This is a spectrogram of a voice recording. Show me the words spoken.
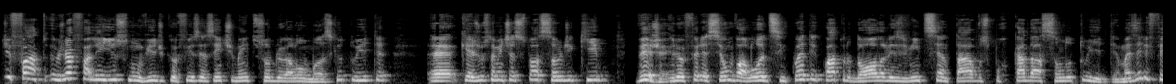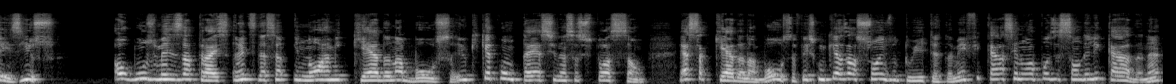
De fato, eu já falei isso num vídeo que eu fiz recentemente sobre o Elon Musk e o Twitter, é, que é justamente a situação de que, veja, ele ofereceu um valor de 54 dólares e 20 centavos por cada ação do Twitter, mas ele fez isso alguns meses atrás, antes dessa enorme queda na bolsa. E o que, que acontece nessa situação? Essa queda na bolsa fez com que as ações do Twitter também ficassem numa posição delicada, né?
